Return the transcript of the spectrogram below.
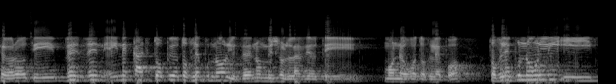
θεωρώ ότι δεν, δεν, είναι κάτι το οποίο το βλέπουν όλοι. Δεν νομίζω δηλαδή ότι μόνο εγώ το βλέπω. Το βλέπουν όλοι οι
